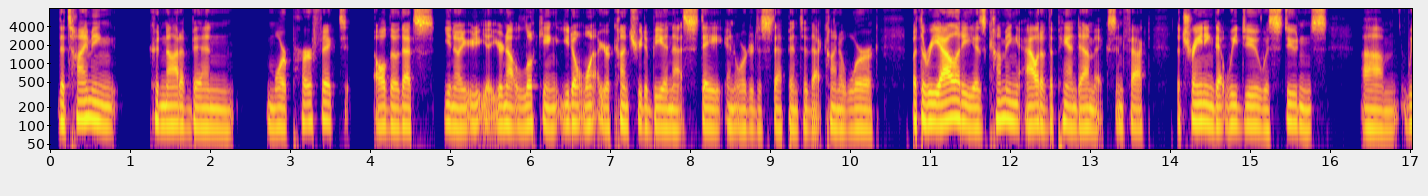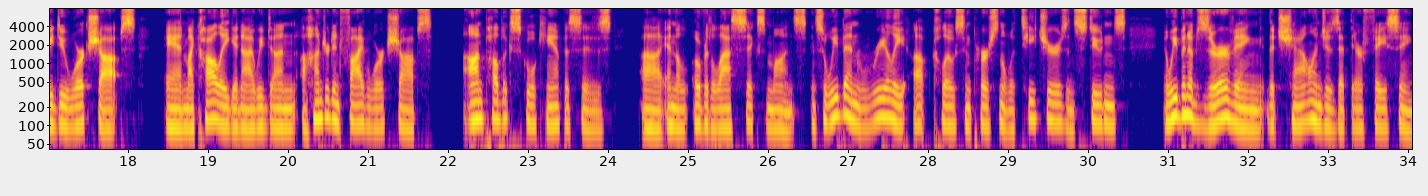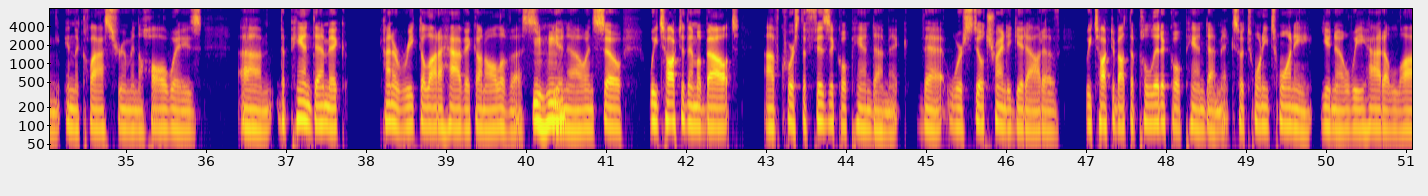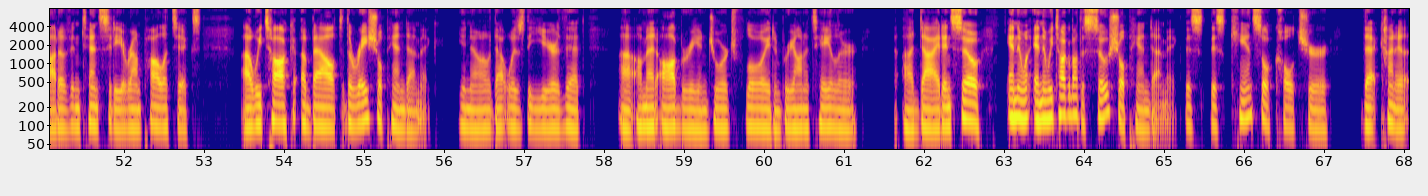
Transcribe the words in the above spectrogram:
the timing could not have been more perfect. Although that's you know you're not looking, you don't want your country to be in that state in order to step into that kind of work. But the reality is coming out of the pandemics. In fact, the training that we do with students, um, we do workshops, and my colleague and I, we've done 105 workshops on public school campuses uh, in the over the last six months, and so we've been really up close and personal with teachers and students, and we've been observing the challenges that they're facing in the classroom, in the hallways. Um, the pandemic kind of wreaked a lot of havoc on all of us, Mhm. you know, and so we talked to them about, uh, of course, the physical pandemic that we're still trying to get out of. We talked about the political pandemic. So 2020, you know, we had a lot of intensity around politics. Uh, we talk about the racial pandemic. You know, that was the year that uh, Ahmaud Arbery and George Floyd and Breonna Taylor uh, died, and so and then and then we talk about the social pandemic. This this cancel culture that kind of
